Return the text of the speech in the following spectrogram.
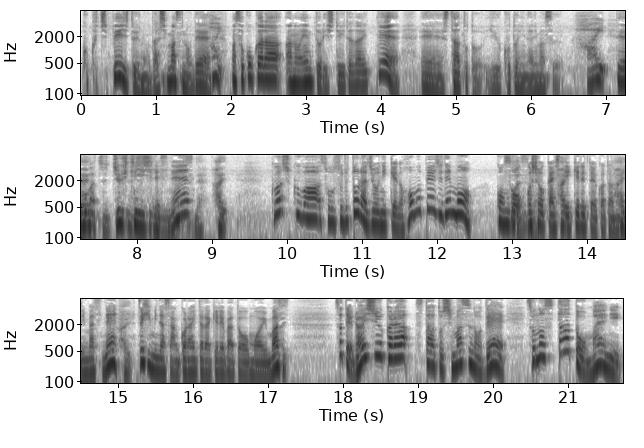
告知ページというのを出しますので、はい、まあ、そこからあのエントリーしていただいて、えー、スタートということになります。はい、で5月17日ですね。ですね。はい、詳しくはそうするとラジオ日経のホームページでも今後ご紹介していける、ね、ということになりますね、はい、ぜひ皆さんご覧いただければと思います。さて、来週からスタートしますので、そのスタートを前に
